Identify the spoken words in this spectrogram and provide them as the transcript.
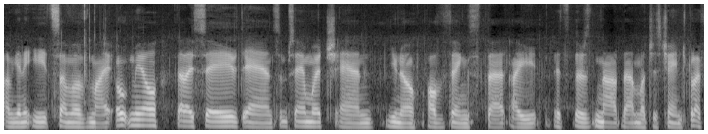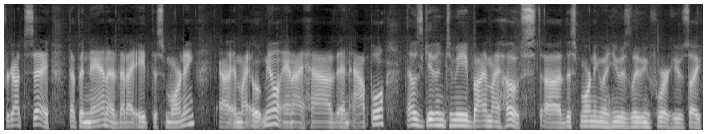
I'm gonna eat some of my oatmeal that I saved and some sandwich and you know all the things that I eat. It's there's not that much has changed. But I forgot to say that banana that I ate this morning uh, in my oatmeal and I have an apple that was given to me by my host uh, this morning when he was leaving for work. He was like,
